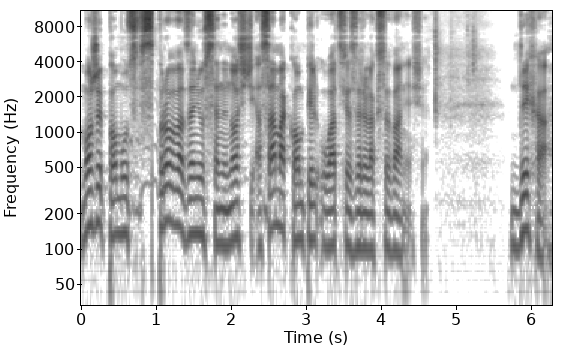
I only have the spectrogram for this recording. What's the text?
może pomóc w sprowadzeniu senności, a sama kąpiel ułatwia zrelaksowanie się. Dycha.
